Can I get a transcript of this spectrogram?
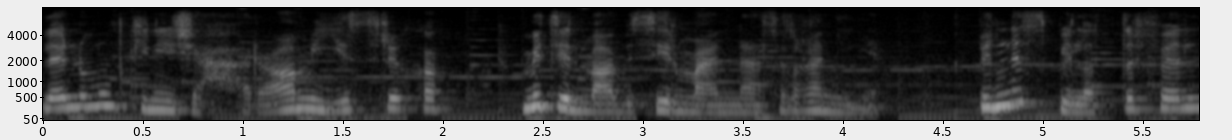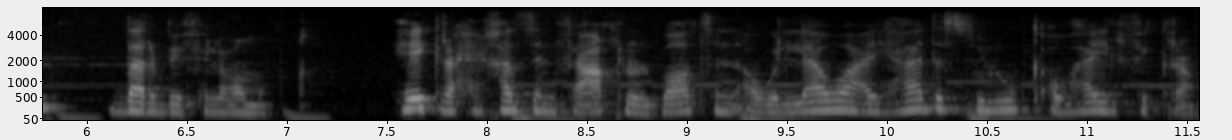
لأنه ممكن يجي حرامي يسرقك مثل ما بصير مع الناس الغنية. بالنسبة للطفل ضربة في العمق. هيك رح يخزن في عقله الباطن أو اللاواعي هذا السلوك أو هاي الفكرة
